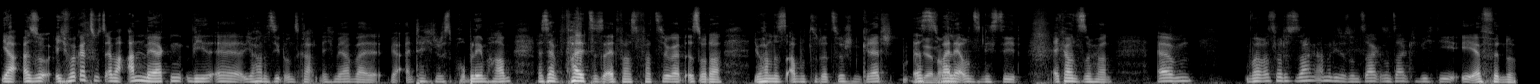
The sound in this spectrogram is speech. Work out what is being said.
Ja, also ich wollte ganz kurz einmal anmerken, wie äh, Johannes sieht uns gerade nicht mehr, weil wir ein technisches Problem haben. Deshalb, falls es etwas verzögert ist oder Johannes ab und zu dazwischen grätscht, ist, Genau. weil er uns nicht sieht. Er kann uns nur hören. Ähm, wa- was wolltest du sagen, Amelie? Sonst sag, sonst sag ich, wie ich die EF finde.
